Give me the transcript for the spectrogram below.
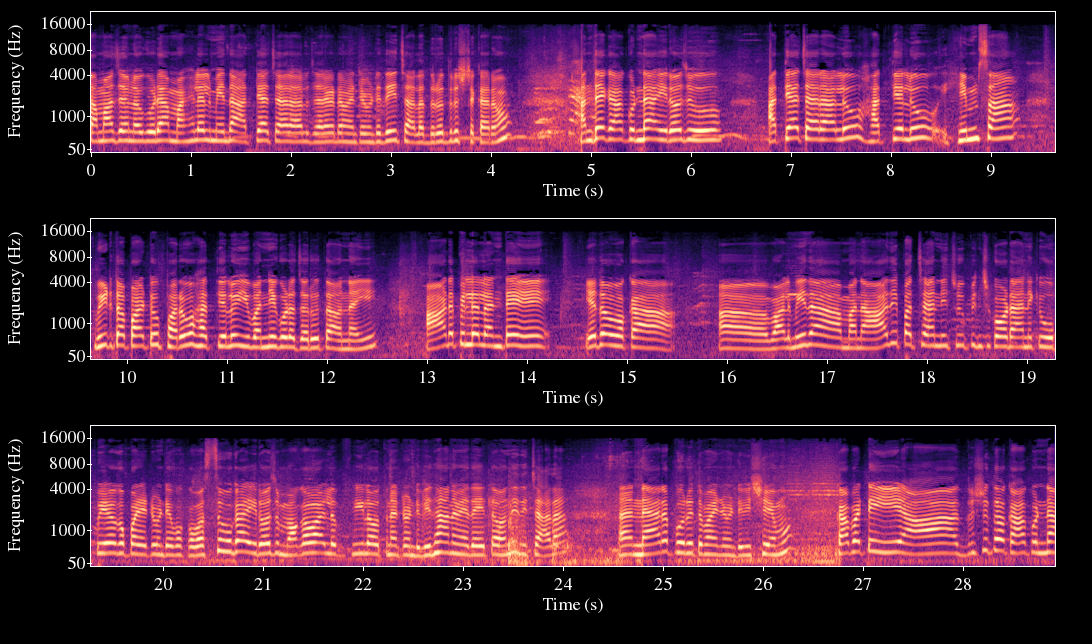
సమాజంలో కూడా మహిళల మీద అత్యాచారాలు జరగడం అనేటువంటిది చాలా దురదృష్టకరం. అంతేకాకుండా ఈరోజు అత్యాచారాలు హత్యలు హింస వీటితో పాటు పరువు హత్యలు ఇవన్నీ కూడా జరుగుతూ ఉన్నాయి. ఆడపిల్లలంటే ఏదో ఒక వాళ్ళ మీద మన ఆధిపత్యాన్ని చూపించుకోవడానికి ఉపయోగపడేటువంటి ఒక వస్తువుగా ఈరోజు మగవాళ్ళు ఫీల్ అవుతున్నటువంటి విధానం ఏదైతే ఉంది ఇది చాలా నేరపూరితమైనటువంటి విషయము. కాబట్టి ఆ దృష్టితో కాకుండా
